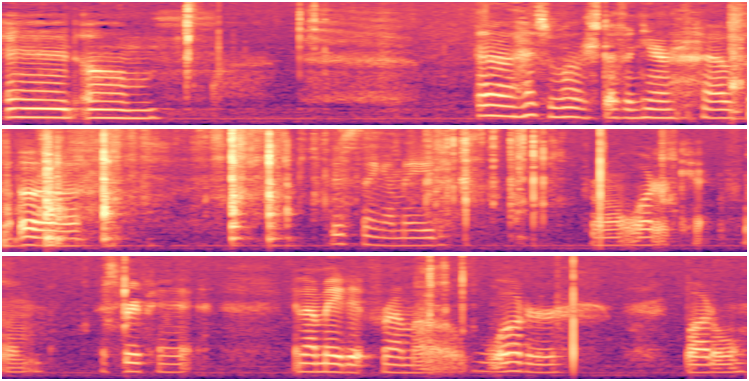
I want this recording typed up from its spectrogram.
And um, uh, I have some other stuff in here. I have uh this thing I made from a water cap from I spray painted it and I made it from a water bottle.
